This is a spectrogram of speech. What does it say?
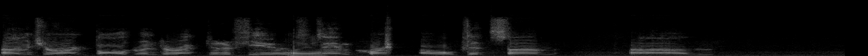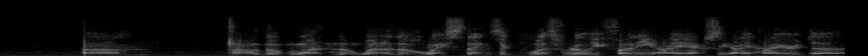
Um, Gerard Baldwin directed a few. Oh, yeah. Stan Cornell did some. Um, um, oh, the one the, one of the voice things that was really funny. I actually I hired. Uh,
